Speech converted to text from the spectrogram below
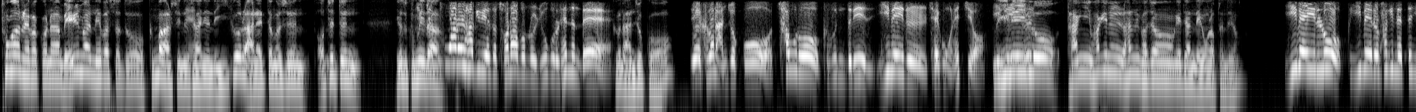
통화를 해봤거나 메일만 해봤어도 금방 알수 네. 있는 사안이었는데 이거를 안 했던 것은 어쨌든 이것도 국민의당 통화를 하기 위해서 전화번호를 요구를 했는데 그건 안 줬고 예, 그건 안 줬고 차후로 그분들이 이메일을 제공을 했지요. 이메일로 당이 확인을 하는 과정에 대한 내용은 없던데요. 이메일로 그 이메일을 확인했더니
